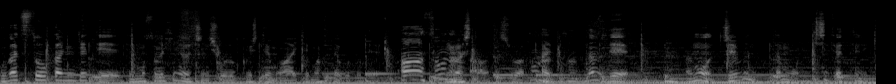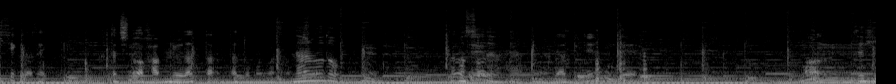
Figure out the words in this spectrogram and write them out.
5月10日に出てでもその日のうちに消毒しても空いてますということでああそうなんだ。見ました私は。はない。なのでうん。あもう十分あもうきちんとやってるんで来てくださいっていう形の発表だったんだと思います、なるほど、うん。まあそうだよね。うんやってるんでまあ、うんぜひ。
